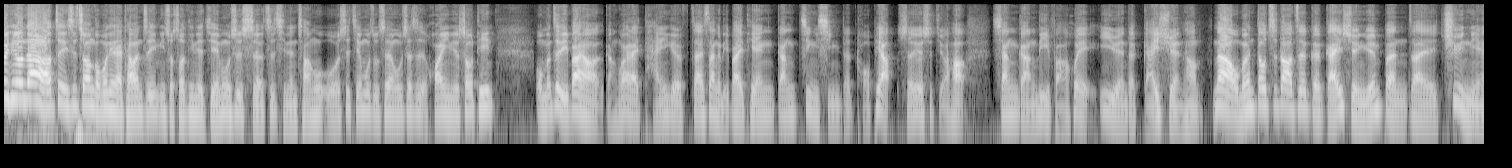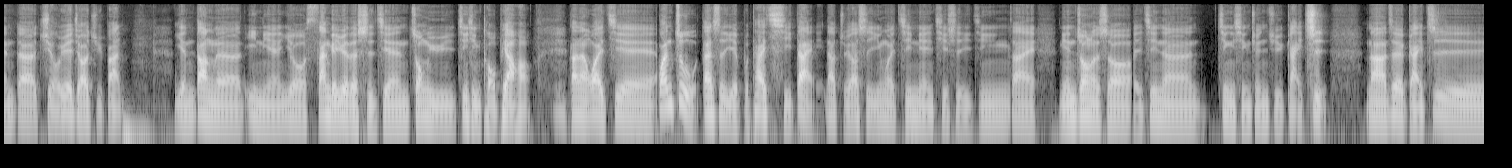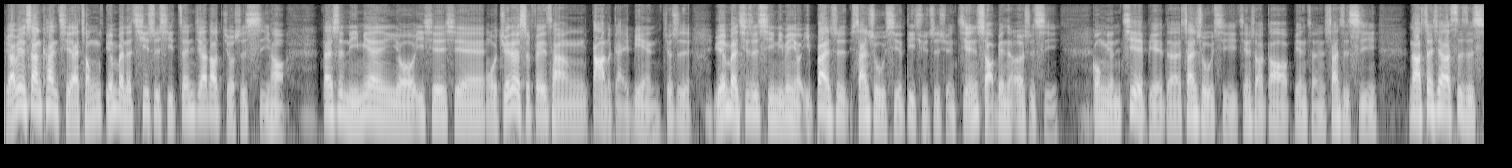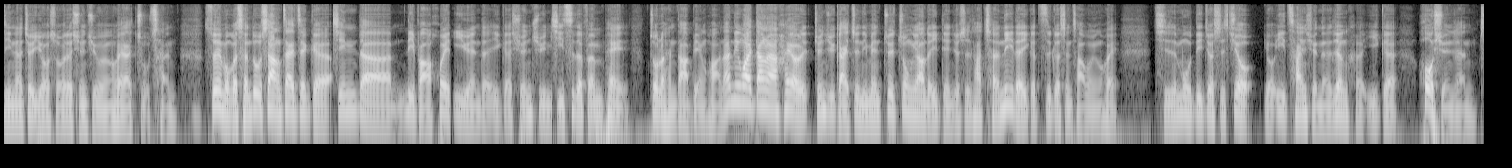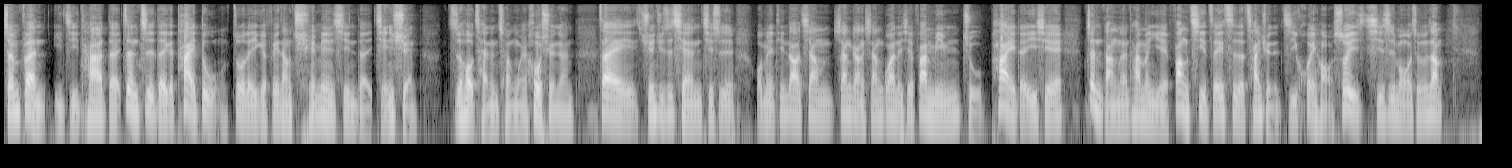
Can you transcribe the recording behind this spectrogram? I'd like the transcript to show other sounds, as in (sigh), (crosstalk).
各位听众，大家好，这里是中央广播电台台湾之音，你所收听的节目是《舍之岂能常乎》，我是节目主持人吴瑟智，欢迎你的收听。我们这礼拜啊，赶快来谈一个在上个礼拜天刚进行的投票，十二月十九号香港立法会议员的改选哈。那我们都知道，这个改选原本在去年的九月就要举办。延宕了一年又三个月的时间，终于进行投票哈。当然外界关注，但是也不太期待。那主要是因为今年其实已经在年中的时候，北京呢进行选举改制。那这个改制表面上看起来从原本的七十席增加到九十席哈，但是里面有一些些，我觉得是非常大的改变，就是原本七十席里面有一半是三十五席的地区直选，减少变成二十席。公园界别的三十五席减少到变成三十席，那剩下的四十席呢，就由所谓的选举委员会来组成。所以某个程度上，在这个新的立法会议员的一个选举席次的分配做了很大变化。那另外当然还有选举改制里面最重要的一点，就是他成立了一个资格审查委员会，其实目的就是就有意参选的任何一个候选人身份以及他的政治的一个态度，做了一个非常全面性的检选。之后才能成为候选人。在选举之前，其实我们也听到像香港相关的一些泛民主派的一些政党呢，他们也放弃这一次的参选的机会哈。所以，其实某个程度上，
